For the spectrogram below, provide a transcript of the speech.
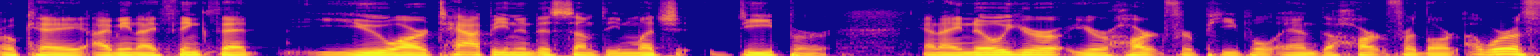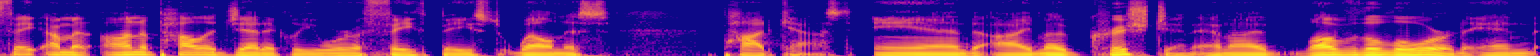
okay? I mean i think that you are tapping into something much deeper. And i know your your heart for people and the heart for lord. We're a faith i'm an unapologetically we're a faith-based wellness podcast and I'm a Christian and I love the Lord and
